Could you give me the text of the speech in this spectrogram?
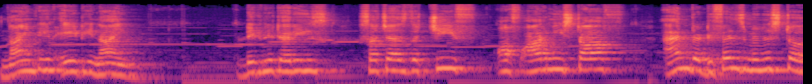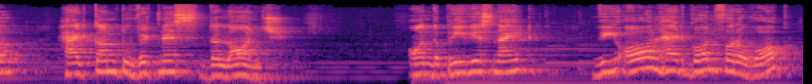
1989. Dignitaries such as the Chief of Army Staff and the Defense Minister had come to witness the launch. On the previous night, we all had gone for a walk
